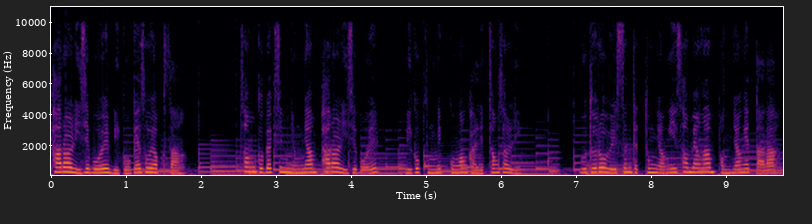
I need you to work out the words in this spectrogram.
8월 25일 미국의 소역사 1916년 8월 25일 미국 국립공원 관리청 설립 우드로 윌슨 대통령이 서명한 법령에 따라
